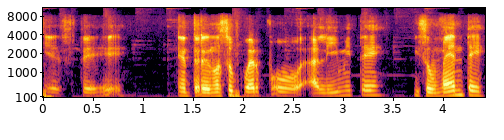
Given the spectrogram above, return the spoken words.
Y este entrenó su cuerpo al límite y su mente.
